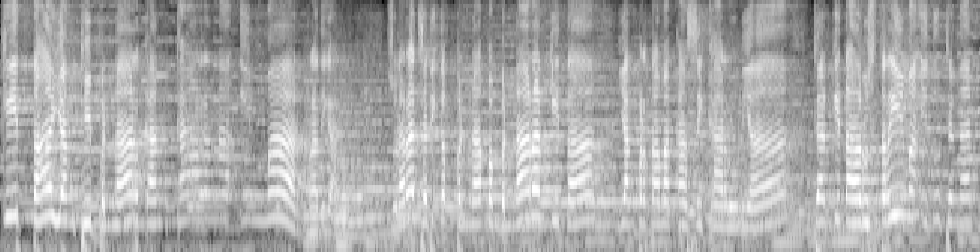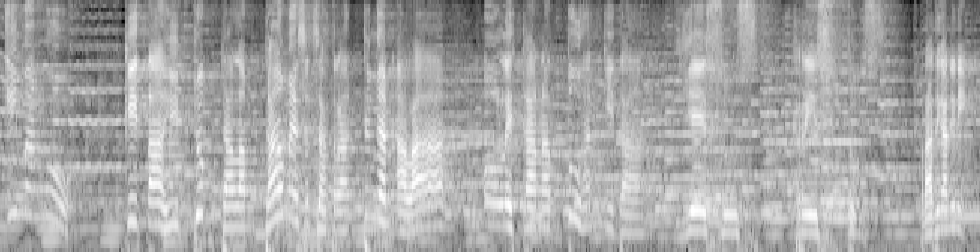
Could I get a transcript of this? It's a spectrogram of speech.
kita yang dibenarkan karena iman. Perhatikan. Saudara jadi kebenar, pembenaran kita yang pertama kasih karunia dan kita harus terima itu dengan imanmu. Kita hidup dalam damai sejahtera dengan Allah oleh karena Tuhan kita Yesus Kristus. Perhatikan ini.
